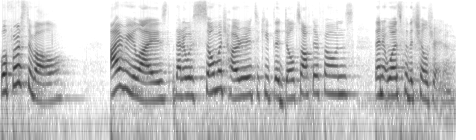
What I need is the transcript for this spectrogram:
Well, first of all, I realized that it was so much harder to keep the adults off their phones than it was for the children.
